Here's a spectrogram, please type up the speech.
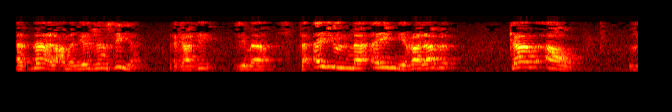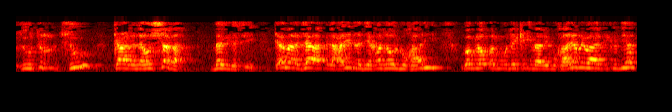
أثناء العملية الجنسية. لكاتي زما فأي الماءين غلب؟ كام أو زوتر تسو كان له الشبه بيدسي كما جاء في الحديث الذي أخرجه البخاري وقال المدك إمام البخاري رواية كردية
